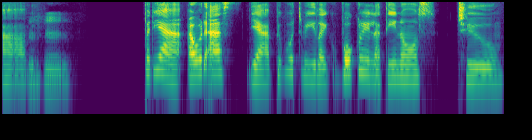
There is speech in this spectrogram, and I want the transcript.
Um, hmm but yeah, I would ask, yeah, people to be like vocally Latinos to,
